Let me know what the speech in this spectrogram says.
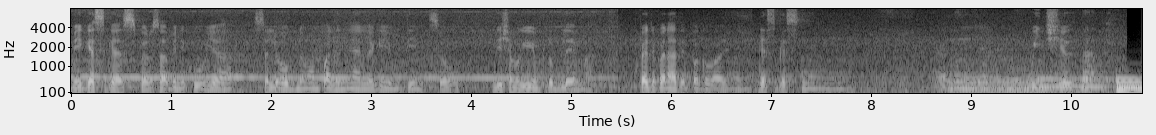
may gas-gas. Pero sabi ni Kuya, sa loob naman pala nilalagay yung tint. So, hindi siya magiging problema. Pwede pa natin pagawa yung ano, gas-gas nung, nung windshield natin.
